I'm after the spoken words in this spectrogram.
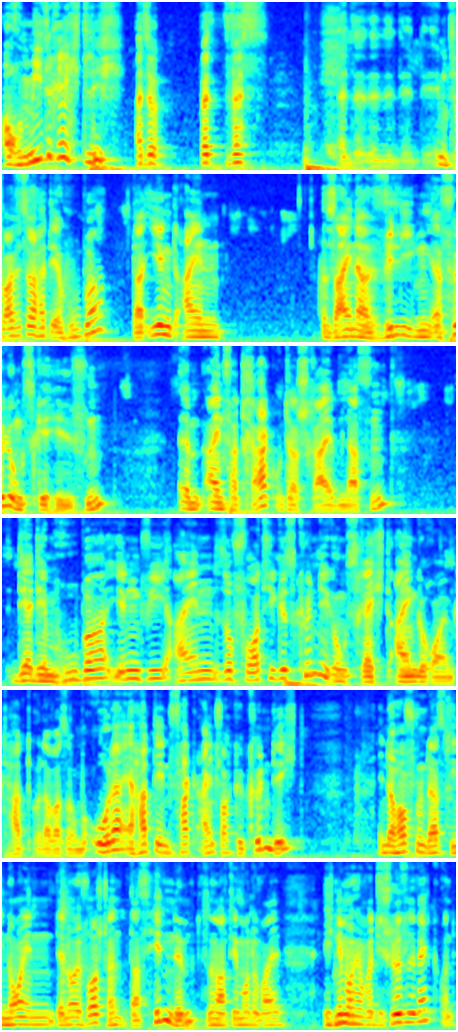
auch mietrechtlich. Also, was, was im Zweifelsfall hat der Huber da irgendein seiner willigen Erfüllungsgehilfen ähm, einen Vertrag unterschreiben lassen, der dem Huber irgendwie ein sofortiges Kündigungsrecht eingeräumt hat oder was auch immer. Oder er hat den Fuck einfach gekündigt, in der Hoffnung, dass die neuen, der neue Vorstand das hinnimmt, so nach dem Motto, weil ich nehme euch einfach die Schlüssel weg und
